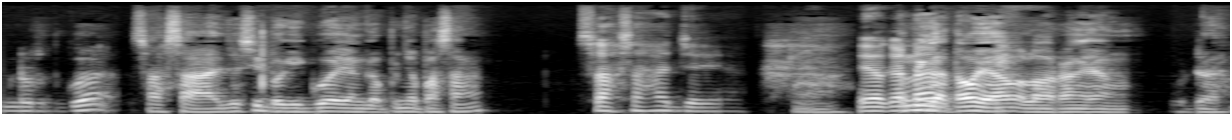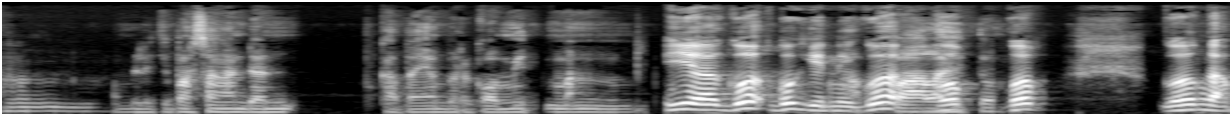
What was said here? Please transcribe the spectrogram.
menurut gue sah-sah aja sih bagi gue yang nggak punya pasangan. Sah-sah aja ya. Nah, ya karena nggak tahu ya kalau orang yang udah hmm, memiliki pasangan dan katanya berkomitmen Iya, gue gue gini, gue gue gue gue nggak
